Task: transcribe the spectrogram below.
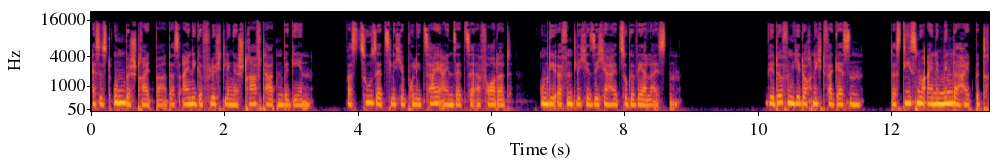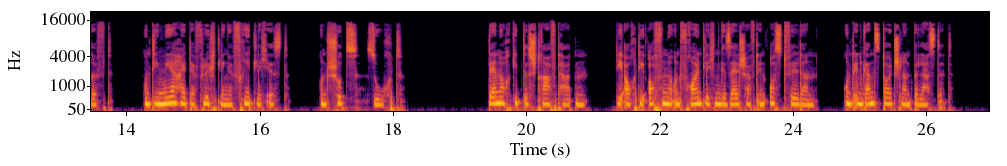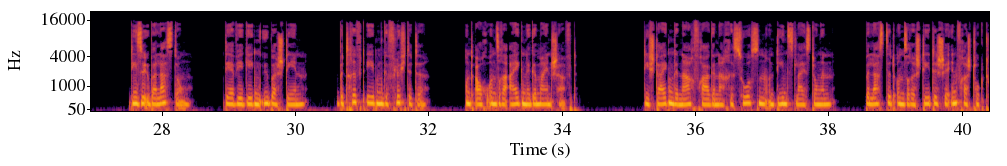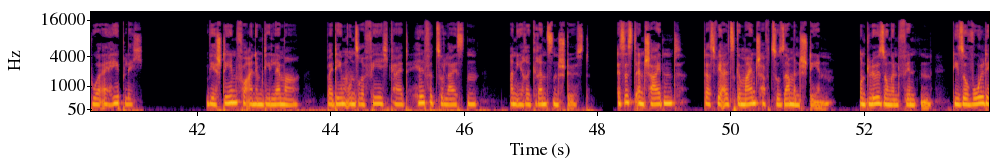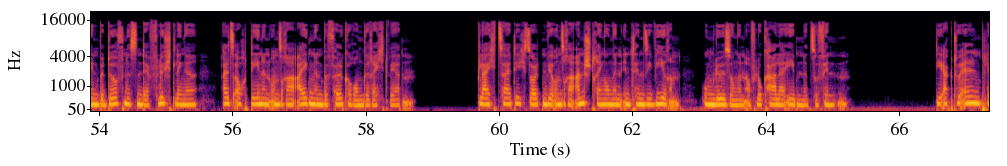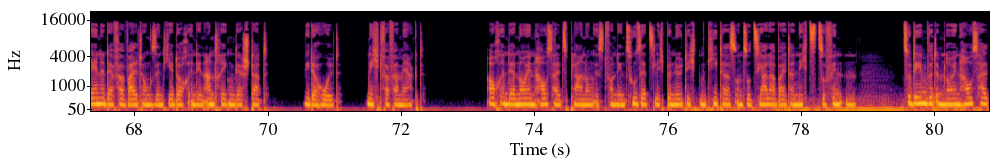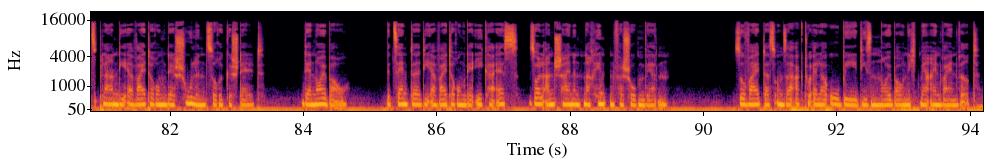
Es ist unbestreitbar, dass einige Flüchtlinge Straftaten begehen, was zusätzliche Polizeieinsätze erfordert, um die öffentliche Sicherheit zu gewährleisten. Wir dürfen jedoch nicht vergessen, dass dies nur eine Minderheit betrifft und die Mehrheit der Flüchtlinge friedlich ist und Schutz sucht. Dennoch gibt es Straftaten, die auch die offene und freundlichen Gesellschaft in Ostfildern und in ganz Deutschland belastet. Diese Überlastung, der wir gegenüberstehen, betrifft eben Geflüchtete und auch unsere eigene Gemeinschaft. Die steigende Nachfrage nach Ressourcen und Dienstleistungen belastet unsere städtische Infrastruktur erheblich. Wir stehen vor einem Dilemma, bei dem unsere Fähigkeit, Hilfe zu leisten, an ihre Grenzen stößt. Es ist entscheidend, dass wir als Gemeinschaft zusammenstehen und Lösungen finden, die sowohl den Bedürfnissen der Flüchtlinge als auch denen unserer eigenen Bevölkerung gerecht werden. Gleichzeitig sollten wir unsere Anstrengungen intensivieren, um Lösungen auf lokaler Ebene zu finden. Die aktuellen Pläne der Verwaltung sind jedoch in den Anträgen der Stadt, wiederholt, nicht vermerkt. Auch in der neuen Haushaltsplanung ist von den zusätzlich benötigten Kitas und Sozialarbeitern nichts zu finden, Zudem wird im neuen Haushaltsplan die Erweiterung der Schulen zurückgestellt. Der Neubau, bezenter die Erweiterung der EKS, soll anscheinend nach hinten verschoben werden. Soweit dass unser aktueller OB diesen Neubau nicht mehr einweihen wird.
